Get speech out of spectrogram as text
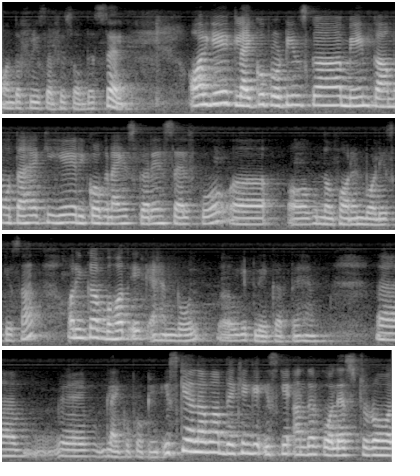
on the free surface of the cell और ये ग्लाइकोप्रोटीन्स का मेन काम होता है कि ये रिकॉग्नाइज करें सेल्फ को फॉरेन बॉडीज़ के साथ। और इनका बहुत एक अहम रोल ये प्ले करते हैं। ग्लाइकोप्रोटीन इसके अलावा आप देखेंगे इसके अंदर कोलेस्ट्रॉल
